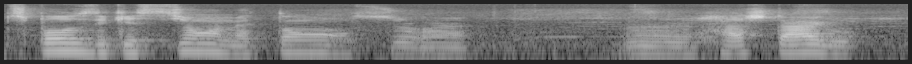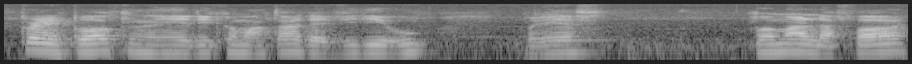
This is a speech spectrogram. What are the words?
tu poses des questions, mettons, sur un, hashtag ou peu importe, il y a des commentaires de vidéos. Bref, pas mal d'affaires.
